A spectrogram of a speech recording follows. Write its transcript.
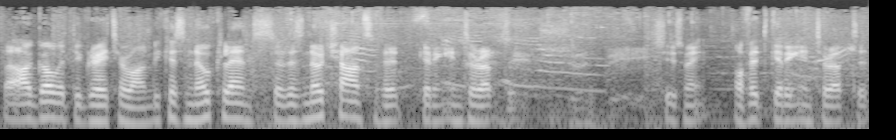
But I'll go with the greater one, because no cleanse, so there's no chance of it getting interrupted. Excuse me. Of it getting interrupted.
